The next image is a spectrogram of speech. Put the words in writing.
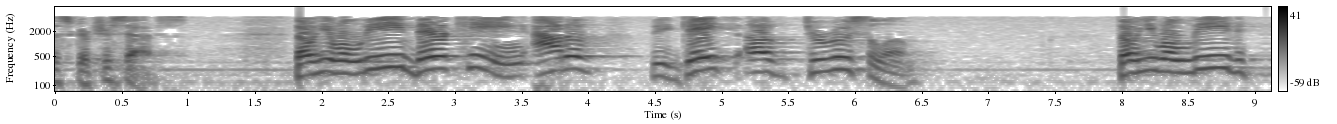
the Scripture says. Though he will lead their king out of the gates of Jerusalem, though he will lead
